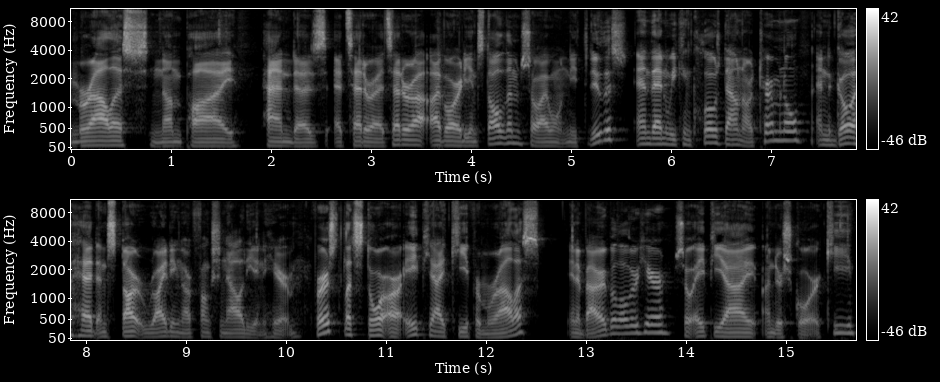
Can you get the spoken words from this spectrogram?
Moralis, NumPy, pandas, etc., etc. I've already installed them, so I won't need to do this. And then we can close down our terminal and go ahead and start writing our functionality in here. First, let's store our API key for Moralis in a variable over here. So API underscore key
